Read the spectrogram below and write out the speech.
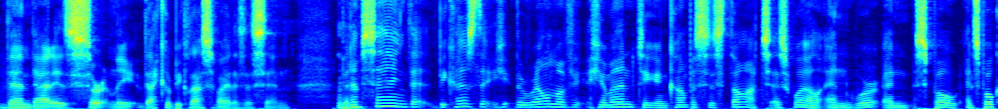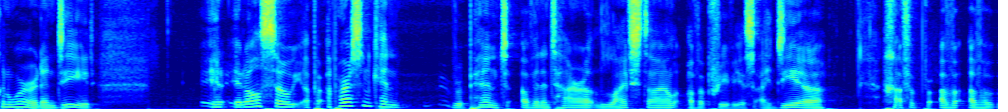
then that is certainly that could be classified as a sin. But mm-hmm. I'm saying that because the the realm of humanity encompasses thought as well, and word and spoke and spoken word and deed, it it also a, a person can repent of an entire lifestyle, of a previous idea, of a, of a, of a,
